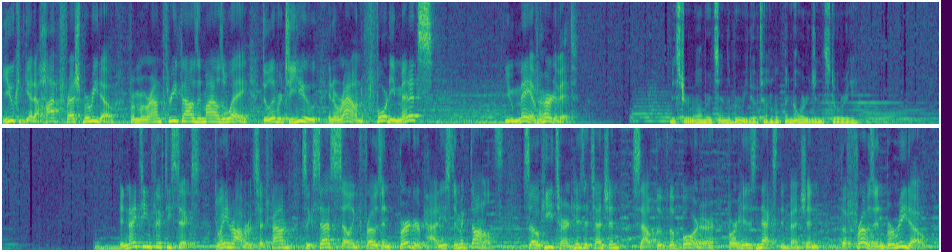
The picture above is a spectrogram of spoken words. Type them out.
you could get a hot, fresh burrito from around 3,000 miles away delivered to you in around 40 minutes. You may have heard of it. Mr. Roberts and the Burrito Tunnel, an origin story. In 1956, Duane Roberts had found success selling frozen burger patties to McDonald's, so he turned his attention south of the border for his next invention, the frozen burrito.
